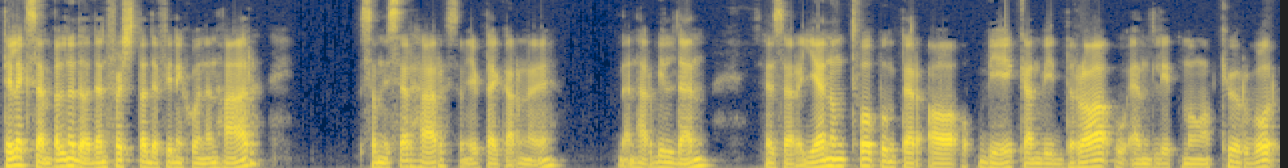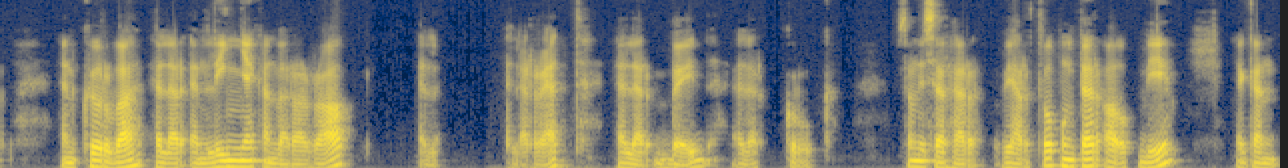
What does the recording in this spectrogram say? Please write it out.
till exempel nu då, den första definitionen här, som ni ser här, som jag pekar nu, den här bilden. Jag säger, genom två punkter A och B kan vi dra oändligt många kurvor. En kurva eller en linje kan vara rak eller eller rätt, eller böjd, eller krok. Som ni ser här, vi har två punkter A och B. Jag kan,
